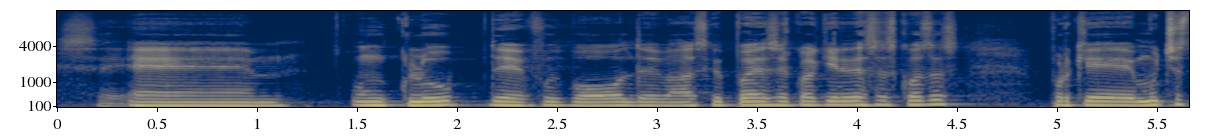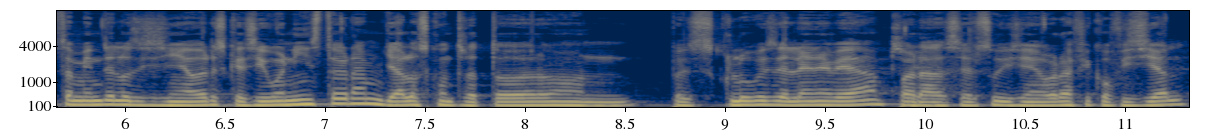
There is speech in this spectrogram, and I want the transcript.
Sí. eh, un club de fútbol, de básquet, puede ser cualquiera de esas cosas, porque muchos también de los diseñadores que sigo en Instagram ya los contrataron pues clubes de la NBA para hacer su diseño gráfico oficial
